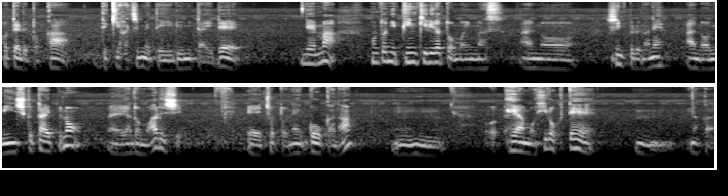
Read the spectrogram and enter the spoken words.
ホテルとかでき始めているみたいででまあ本当にピンキリだと思います。あのシンプルなねあの民宿タイプの、宿もあるし、えー、ちょっとね豪華な、うん、部屋も広くて、うん、なんか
